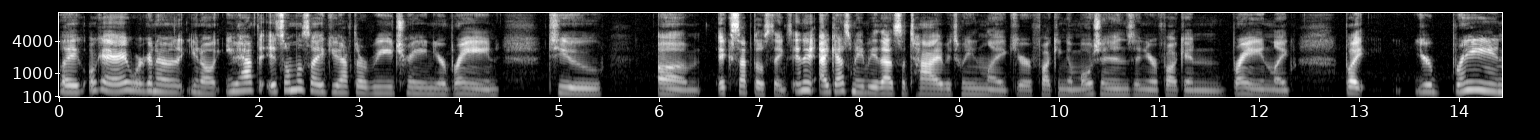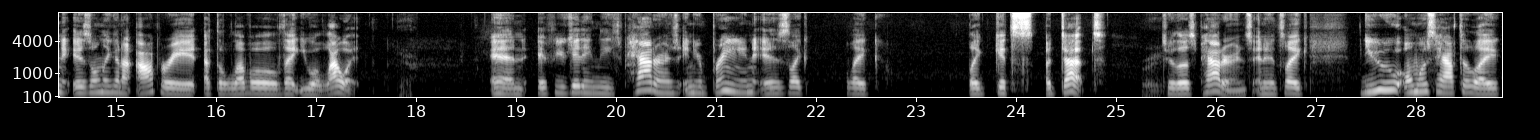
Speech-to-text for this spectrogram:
like okay we're going to you know you have to it's almost like you have to retrain your brain to um accept those things. And it, i guess maybe that's a tie between like your fucking emotions and your fucking brain like but your brain is only going to operate at the level that you allow it. And if you're getting these patterns and your brain is like like like gets adept right. to those patterns. And it's like you almost have to like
